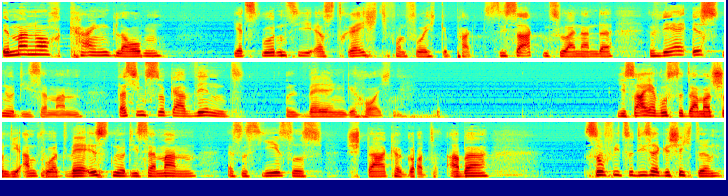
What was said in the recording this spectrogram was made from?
immer noch keinen Glauben? Jetzt wurden sie erst recht von Furcht gepackt. Sie sagten zueinander, wer ist nur dieser Mann, dass ihm sogar Wind und Wellen gehorchen? Jesaja wusste damals schon die Antwort. Wer ist nur dieser Mann? Es ist Jesus, starker Gott. Aber so viel zu dieser Geschichte.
